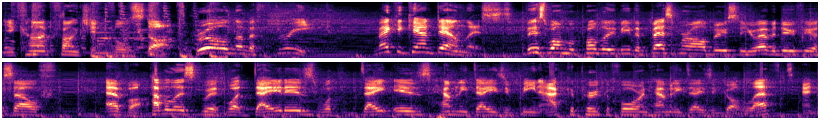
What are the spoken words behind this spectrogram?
you can't function full stop. Rule number three make a countdown list. This one will probably be the best morale booster you ever do for yourself ever. Have a list with what day it is, what the date is, how many days you've been at Kapooka for, and how many days you've got left. And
